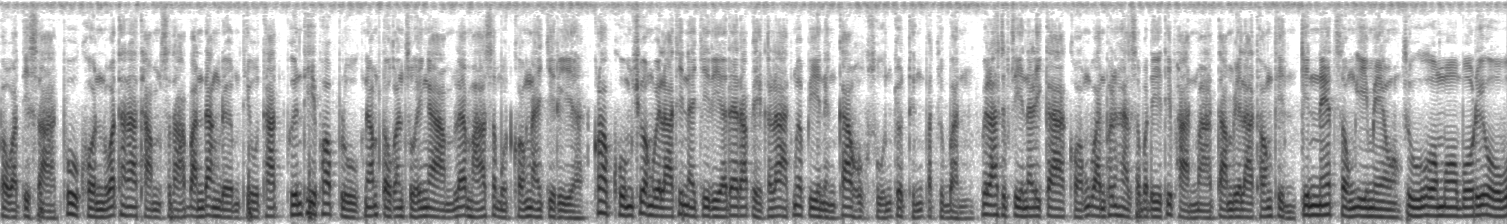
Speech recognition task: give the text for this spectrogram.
ประวัติศาสตร์ ผู้คนวัฒนธรรมสถาบันดั้งเดิมทิวทัศน์ พื้นที่พาะปลูกน้ำตกอันสวยงาม และมหาสมุทรของไนจีเรีย ครอบคลุมช่วงเวลาที่ไนจีเรียได้รับเอกราชเมื่อปี 1960 จนถึงปัจจุบัน เวลา 14 นาฬิกาของวันพฤหัสบดีที่ผ่านมาตามเวลาท้องถิ่น กินเนตส่งอีเมล สู่โอโมโบริโอโว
